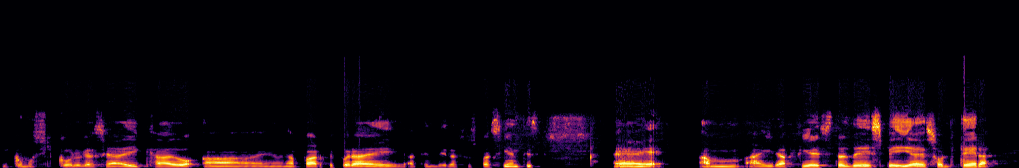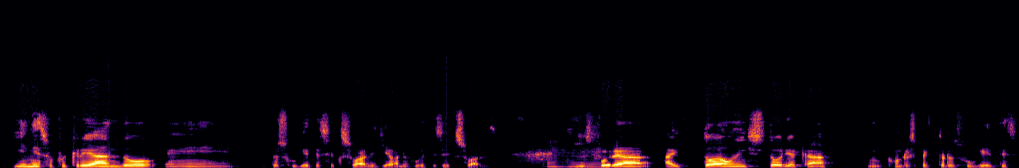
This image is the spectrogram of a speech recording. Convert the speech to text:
y como psicóloga se ha dedicado a, en una parte fuera de atender a sus pacientes, eh, a, ir a fiestas de despedida de soltera. Y en eso fue creando eh, los juguetes sexuales, llevan los juguetes sexuales. Entonces fuera, hay toda una historia acá con respecto a los juguetes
